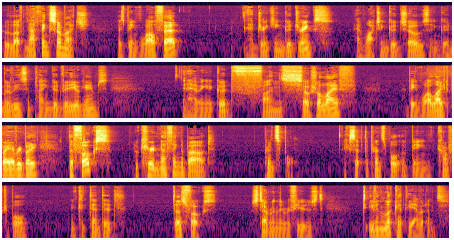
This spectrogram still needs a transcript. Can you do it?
who love nothing so much as being well fed and drinking good drinks and watching good shows and good movies and playing good video games and having a good, fun social life, being well liked by everybody. The folks who care nothing about principle, except the principle of being comfortable and contented, those folks stubbornly refused to even look at the evidence.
